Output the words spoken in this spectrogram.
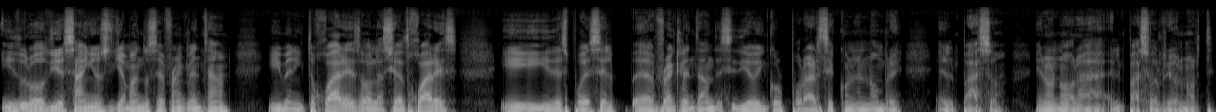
y duró 10 años llamándose Franklin Town y Benito Juárez o la ciudad Juárez y, después el uh, Franklin Town decidió incorporarse con el nombre El Paso en honor a El Paso del Río Norte.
